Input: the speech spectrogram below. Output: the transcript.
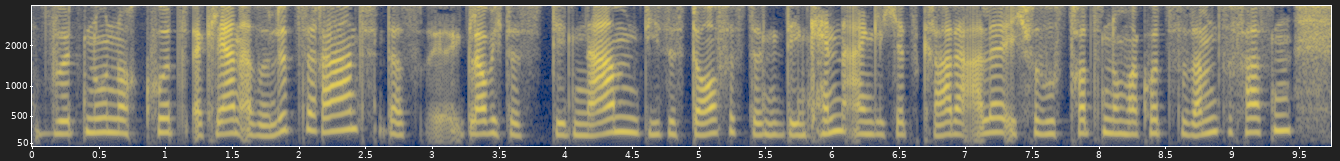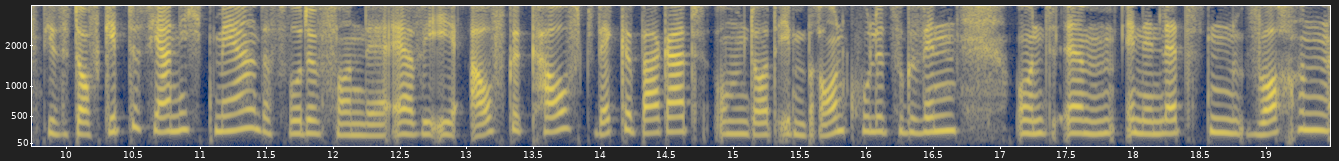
würde nur noch kurz erklären, also Lützerath, das äh, glaube ich, dass den Namen dieses Dorfes, den, den kennen eigentlich jetzt gerade alle. Ich versuche es trotzdem noch mal kurz zusammenzufassen. Dieses Dorf gibt es ja nicht mehr. Das wurde von der RWE aufgekauft, weggebaggert, um dort eben Braunkohle zu gewinnen. Und ähm, in den letzten Wochen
